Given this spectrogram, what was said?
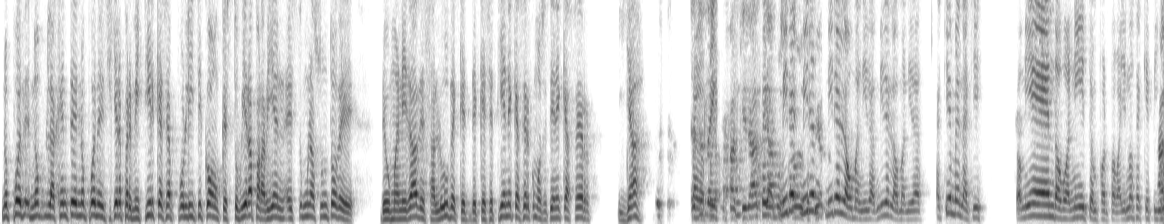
no puede, no, la gente no puede ni siquiera permitir que sea político, aunque estuviera para bien. Es un asunto de, de humanidad, de salud, de que, de que se tiene que hacer como se tiene que hacer y ya. Esa es la incapacidad que miren, miren, miren la humanidad, miren la humanidad. ¿A quién ven aquí? Comiendo bonito en Puerto Valle, no sé qué pinche.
